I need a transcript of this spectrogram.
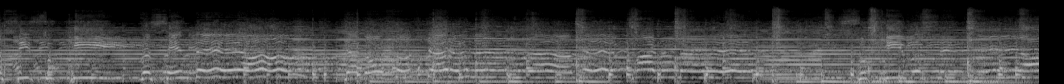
ਅਸੀਂ ਸੁਖੀ ਵਸਿੰਦੇ ਆ ਜਦੋਂ ਤੋਂ ਚਰਨ ਸੁਖੀ ਵਸੇਂਦੇ ਆ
